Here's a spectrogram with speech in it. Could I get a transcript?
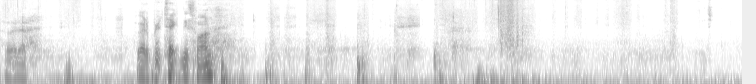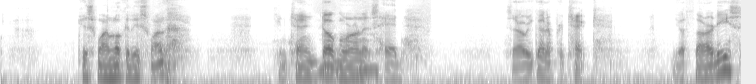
I've got to I've got to protect this one. Just one look at this one. Can turn dogma on its head so we've got to protect the authorities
